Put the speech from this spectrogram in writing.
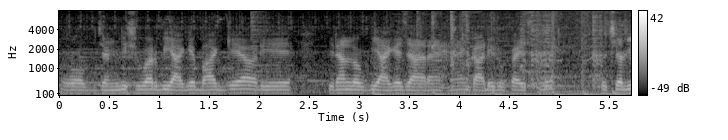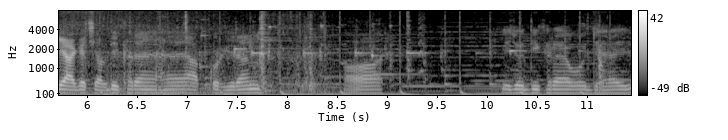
तो अब जंगली शुअर भी आगे भाग गया और ये हिरन लोग भी आगे जा रहे हैं गाड़ी रुका इसलिए। तो चलिए आगे चल दिख रहे हैं आपको हिरन। और ये जो दिख रहा है, वो जो है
